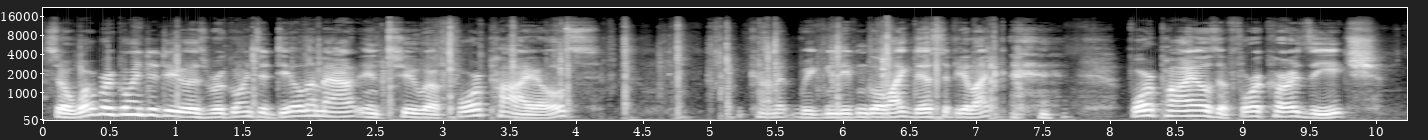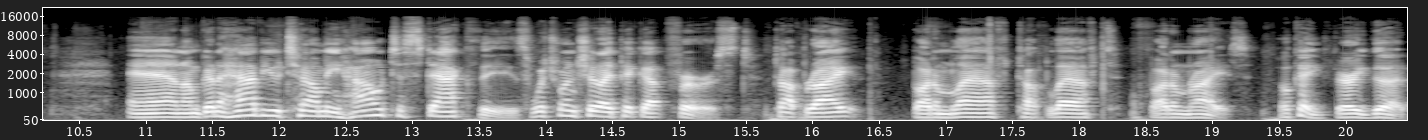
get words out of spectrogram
So what we're going to do is we're going to deal them out into uh, four piles. Kind of, we can even go like this if you like. four piles of four cards each. And I'm going to have you tell me how to stack these. Which one should I pick up first? Top right, bottom left, top left, bottom right. Okay, very good.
